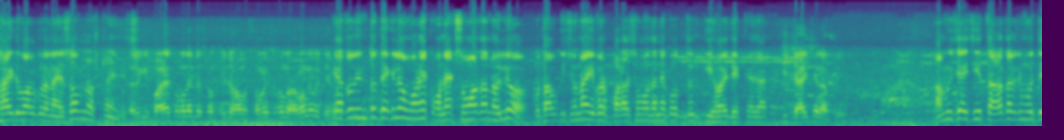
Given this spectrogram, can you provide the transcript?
সাইড ওয়ালগুলো নাই সব নষ্ট হয়ে গেছে? এতদিন তো দেখলাম অনেক অনেক সমাধান হলো কোথাও কিছু নাই এবার পাড়ার সমাধানে কতদূর কী হয় দেখা যাক। কি চাইছেন আপনি? আমি চাইছি তাড়াতাড়ির মধ্যে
